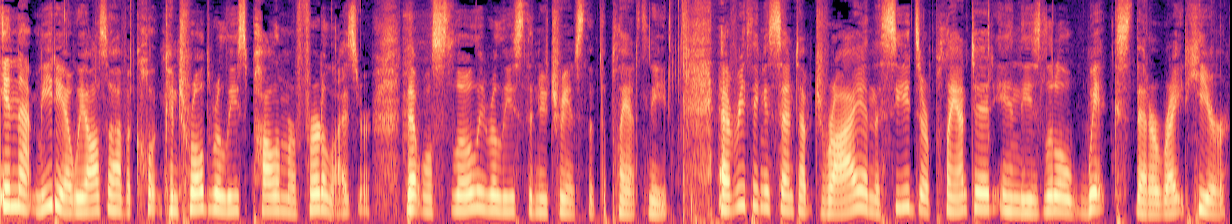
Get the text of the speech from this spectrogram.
in that media, we also have a controlled release polymer fertilizer that will slowly release the nutrients that the plants need. Everything is sent up dry, and the seeds are planted in these little wicks that are right here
